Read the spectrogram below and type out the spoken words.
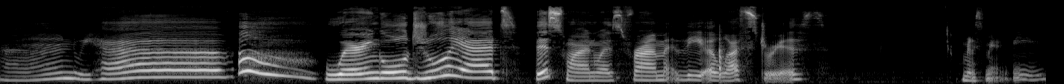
And we have oh, Wearingeul Juliet. This one was from the illustrious Miss Man B.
